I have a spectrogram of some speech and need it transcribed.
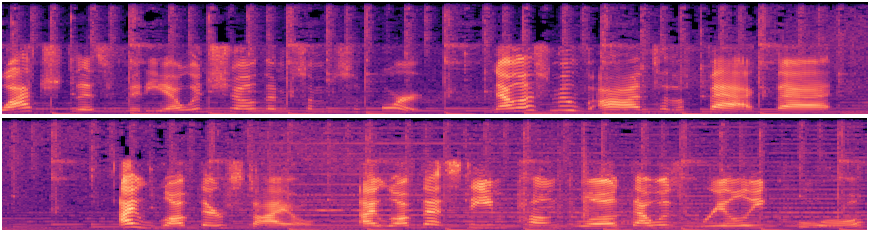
watch this video, and show them some support. Now let's move on to the fact that I love their style. I love that steampunk look. That was really cool.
